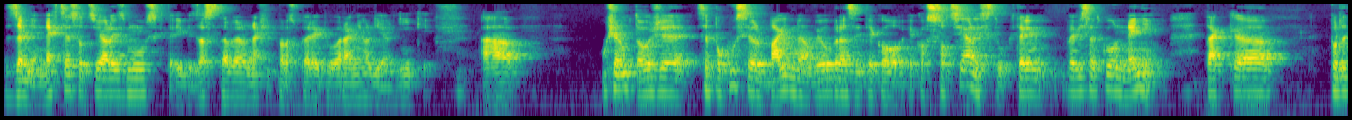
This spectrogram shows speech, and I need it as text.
země nechce socialismus, který by zastavil naši prosperitu a ranil dělníky. A už jenom to, že se pokusil Bidena vyobrazit jako, jako socialistu, kterým ve výsledku není, tak uh, podle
